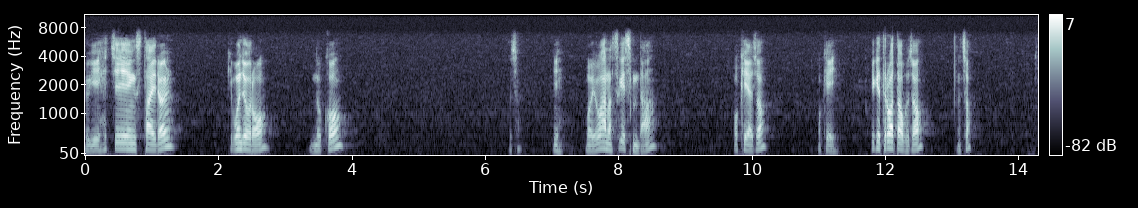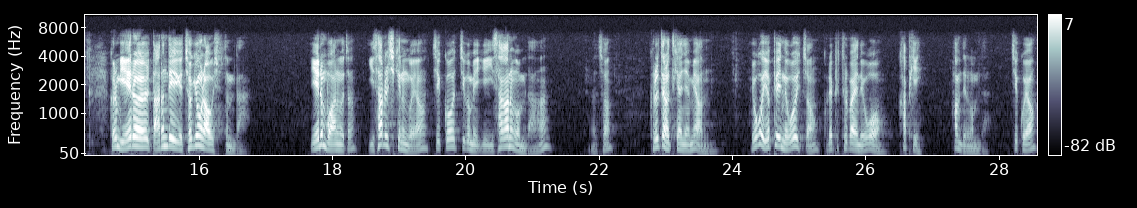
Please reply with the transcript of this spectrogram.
여기 해칭 스타일을 기본적으로 놓고 그렇죠? 예, 뭐 이거 하나 쓰겠습니다. 오케이 하죠? 오케이. 이렇게 들어왔다고 보죠. 그렇죠? 그럼 얘를 다른 데 적용을 하고 싶습니다. 얘는 뭐 하는 거죠? 이사를 시키는 거예요. 찍고 찍으면 이게 이사 가는 겁니다. 그렇죠? 그럴 때는 어떻게 하냐면 요거 옆에 있는 거 있죠? 그래픽 toolbar에 있고 카피 하면 되는 겁니다. 찍고요.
